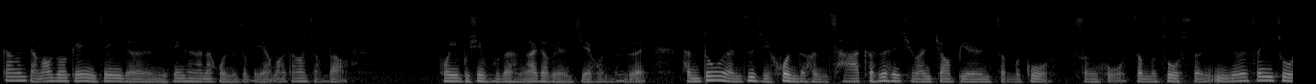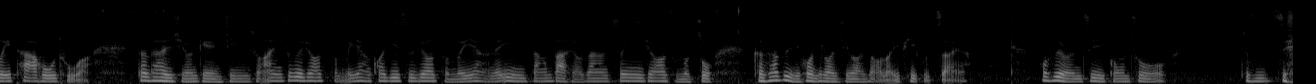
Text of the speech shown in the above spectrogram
刚刚讲到说给你建议的人，你先看看他混的怎么样嘛。刚刚讲到。婚姻不幸福的很爱叫别人结婚，对不对？很多人自己混得很差，可是很喜欢教别人怎么过生活，怎么做生意。因为生意做得一塌糊涂啊，但他很喜欢给你建议，说啊，你这个就要怎么样，会计师就要怎么样，那印章大小章，生意就要怎么做。可是他自己混得乱七八糟的，一屁股债啊。或是有人自己工作，就是自己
